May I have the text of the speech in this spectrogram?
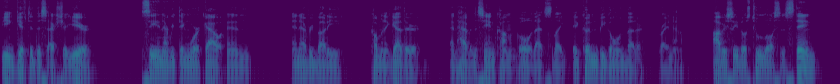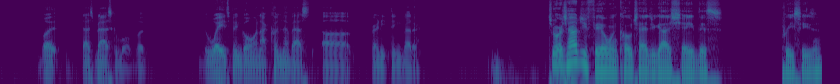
being gifted this extra year, seeing everything work out and and everybody coming together and having the same common goal. That's like it couldn't be going better right now. Obviously, those two losses sting, but that's basketball. But the way it's been going, I couldn't have asked uh, for anything better. George, how did you feel when Coach had you guys shave this preseason?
